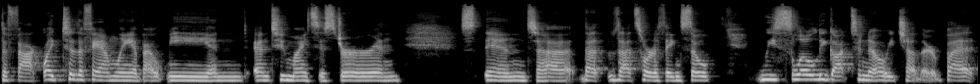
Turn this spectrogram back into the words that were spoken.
the fact like to the family about me and and to my sister and and uh, that that sort of thing. So we slowly got to know each other but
